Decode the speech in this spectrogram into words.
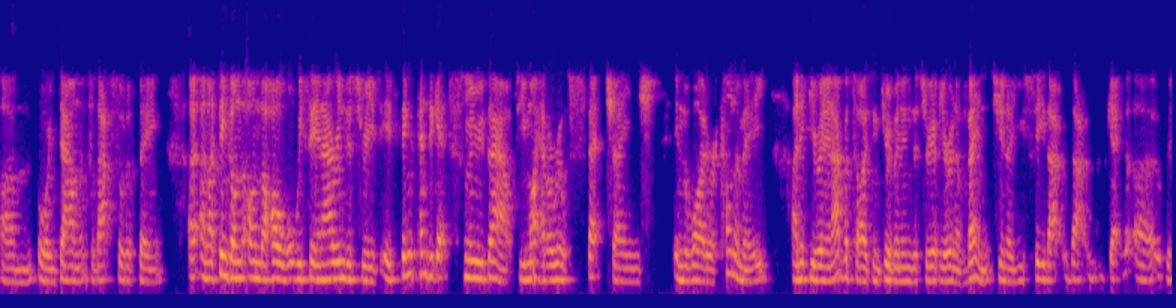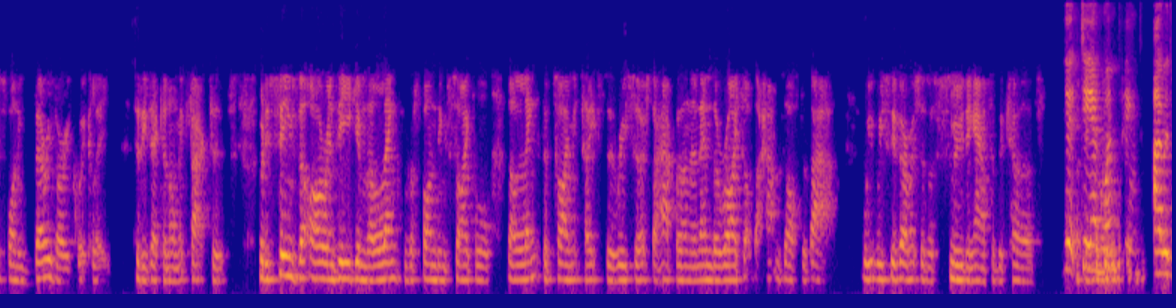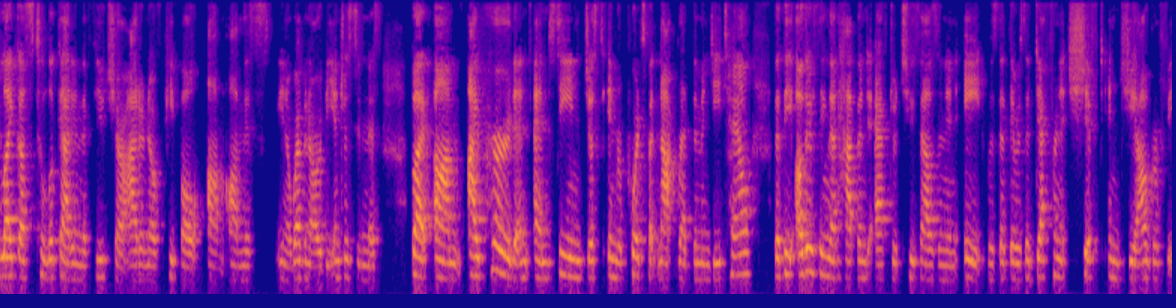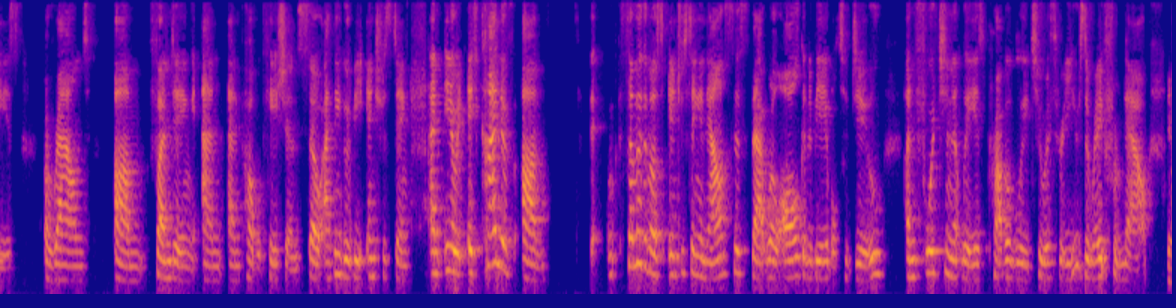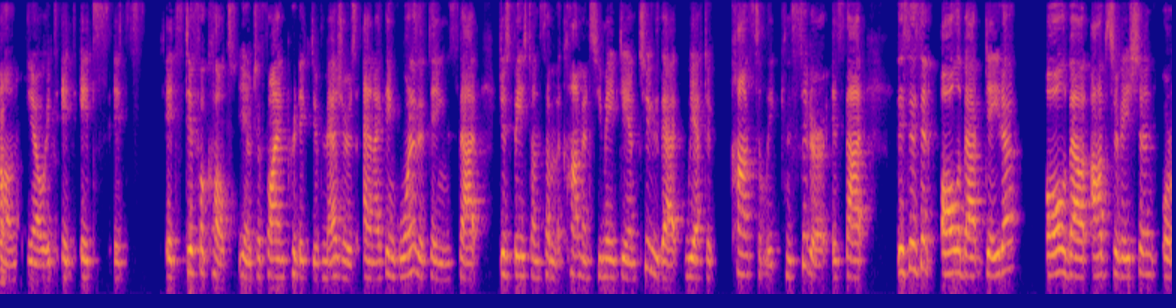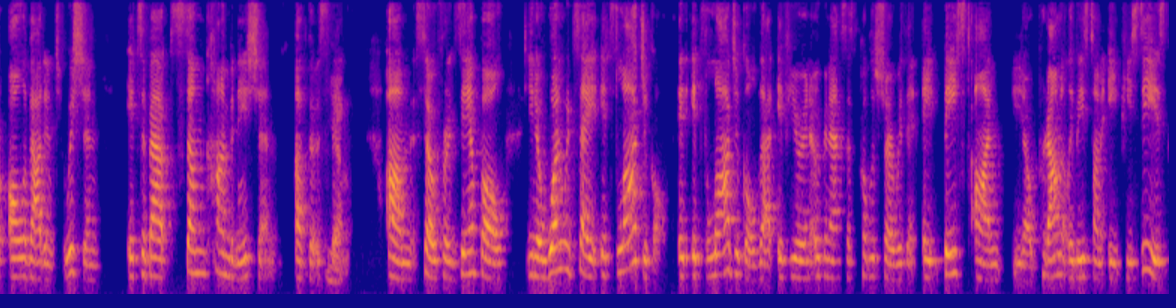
um, or endowments or that sort of thing. Uh, and I think on, on the whole, what we see in our industries is things tend to get smoothed out. So you might have a real step change in the wider economy. And if you're in an advertising driven industry, if you're in events, you know, you see that, that get uh, responding very, very quickly to these economic factors. But it seems that R&D, given the length of the funding cycle, the length of time it takes the research to happen, and then the write-up that happens after that, we, we see very much as a smoothing out of the curve. Yeah, Dan, one thing I would like us to look at in the future, I don't know if people um, on this you know, webinar would be interested in this, but um, I've heard and, and seen just in reports, but not read them in detail, that the other thing that happened after 2008 was that there was a definite shift in geographies around um, funding and, and publications. So I think it would be interesting. And, you know, it, it's kind of, um, some of the most interesting analysis that we're all going to be able to do unfortunately is probably two or three years away from now yeah. um, you know it, it, it's it's it's difficult you know to find predictive measures and i think one of the things that just based on some of the comments you made dan too that we have to constantly consider is that this isn't all about data all about observation or all about intuition it's about some combination of those things yeah. Um, so for example you know one would say it's logical it, it's logical that if you're an open access publisher with a based on, you know, predominantly based on APCs,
